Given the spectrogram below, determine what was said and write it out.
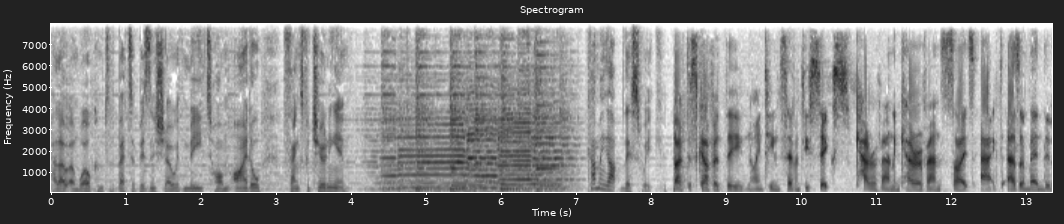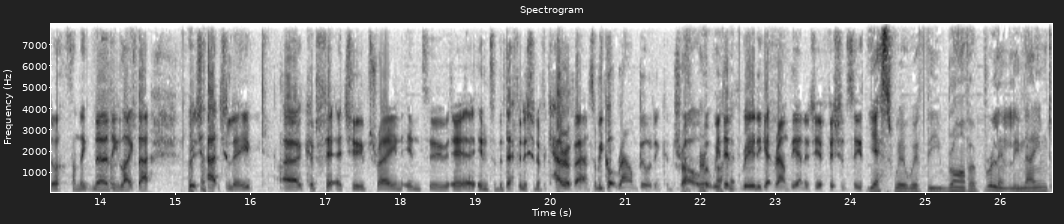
Hello and welcome to the Better Business Show with me, Tom Idle. Thanks for tuning in. Coming up this week. I've discovered the 1976 Caravan and Caravan Sites Act as amended or something nerdy like that, which actually uh, could fit a tube train into uh, into the definition of a caravan. So we got round building control, but we didn't really get round the energy efficiency. Yes, we're with the rather brilliantly named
